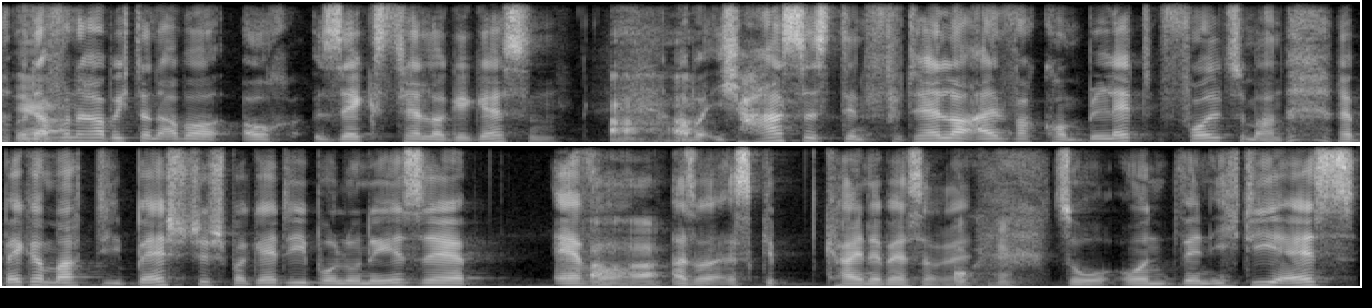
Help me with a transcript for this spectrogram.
Und ja. davon habe ich dann aber auch sechs Teller gegessen. Aha. Aber ich hasse es, den Teller einfach komplett voll zu machen. Rebecca macht die beste Spaghetti Bolognese ever. Aha. Also es gibt keine bessere. Okay. So, und wenn ich die esse,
